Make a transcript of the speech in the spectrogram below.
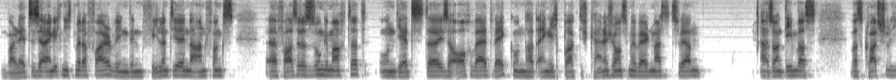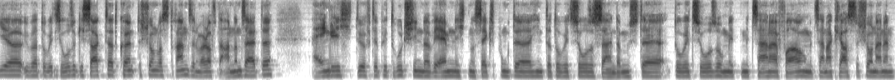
war letztes Jahr eigentlich nicht mehr der Fall, wegen den Fehlern, die er in der Anfangsphase der Saison gemacht hat. Und jetzt äh, ist er auch weit weg und hat eigentlich praktisch keine Chance mehr, Weltmeister zu werden. Also an dem, was, was Quatschl hier über Dovizioso gesagt hat, könnte schon was dran sein, weil auf der anderen Seite eigentlich dürfte Petrucci in der WM nicht nur sechs Punkte hinter Dovizioso sein. Da müsste Dovizioso mit, mit seiner Erfahrung, mit seiner Klasse schon einen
